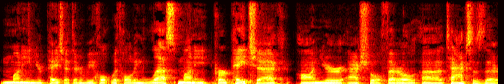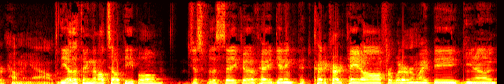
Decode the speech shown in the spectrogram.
money in your paycheck. They're going to be withholding less money per paycheck on your actual federal uh, taxes that are coming out. The other thing that I'll tell people just for the sake of hey getting credit card paid off or whatever it might be you know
